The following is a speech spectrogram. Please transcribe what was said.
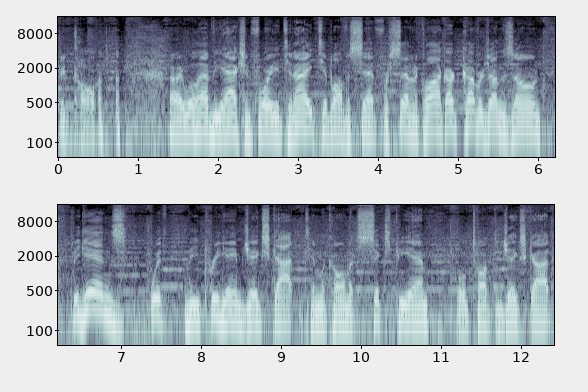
Good call. All right, we'll have the action for you tonight. Tip off is set for 7 o'clock. Our coverage on the zone begins with the pregame Jake Scott, Tim Lacombe at 6 p.m. We'll talk to Jake Scott,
